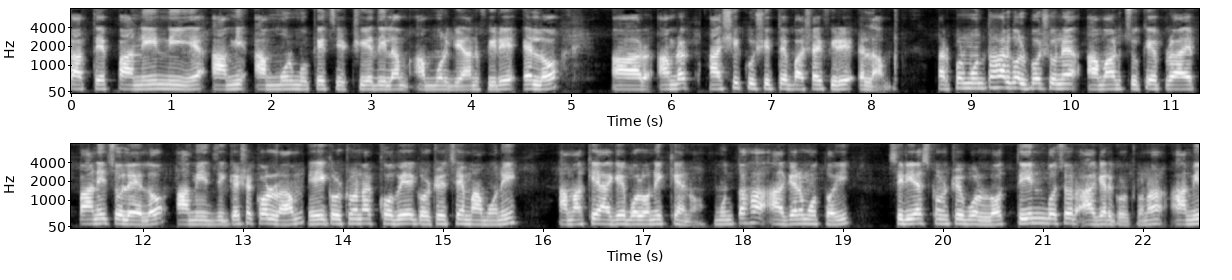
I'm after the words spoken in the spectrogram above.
তাতে পানি নিয়ে আমি আম্মুর মুখে ছিটিয়ে দিলাম। আম্মুর জ্ঞান ফিরে এলো আর আমরা হাসি খুশিতে বাসায় ফিরে এলাম। তারপর মুনতাহার গল্প শুনে আমার চোখে প্রায় পানি চলে এলো। আমি জিজ্ঞাসা করলাম, এই ঘটনা কবে ঘটেছে মামনি? আমাকে আগে বলনি কেন? মুনতাহা আগের মতোই সিরিয়াস কণ্ঠে বলল, তিন বছর আগের ঘটনা। আমি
